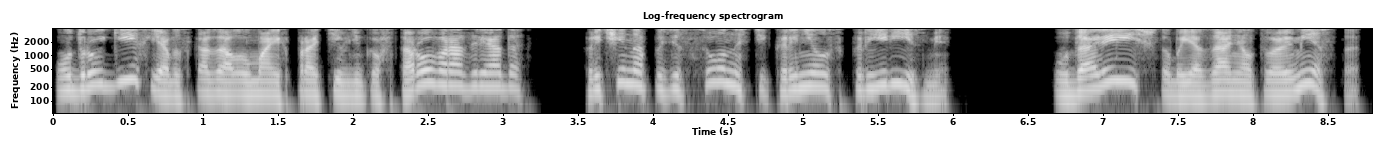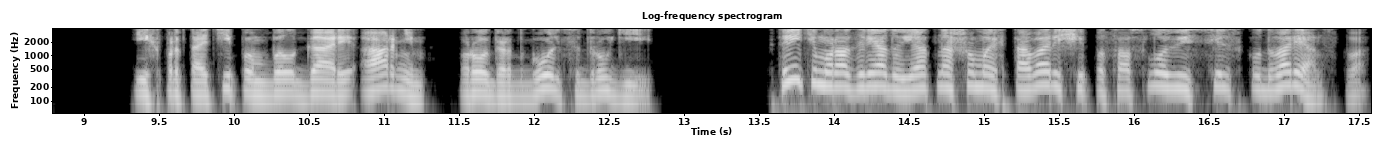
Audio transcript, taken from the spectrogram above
У других, я бы сказал, у моих противников второго разряда, причина оппозиционности коренилась в карьеризме. Удались, чтобы я занял твое место. Их прототипом был Гарри Арнем, Роберт Гольц и другие. К третьему разряду я отношу моих товарищей по сословию из сельского дворянства.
